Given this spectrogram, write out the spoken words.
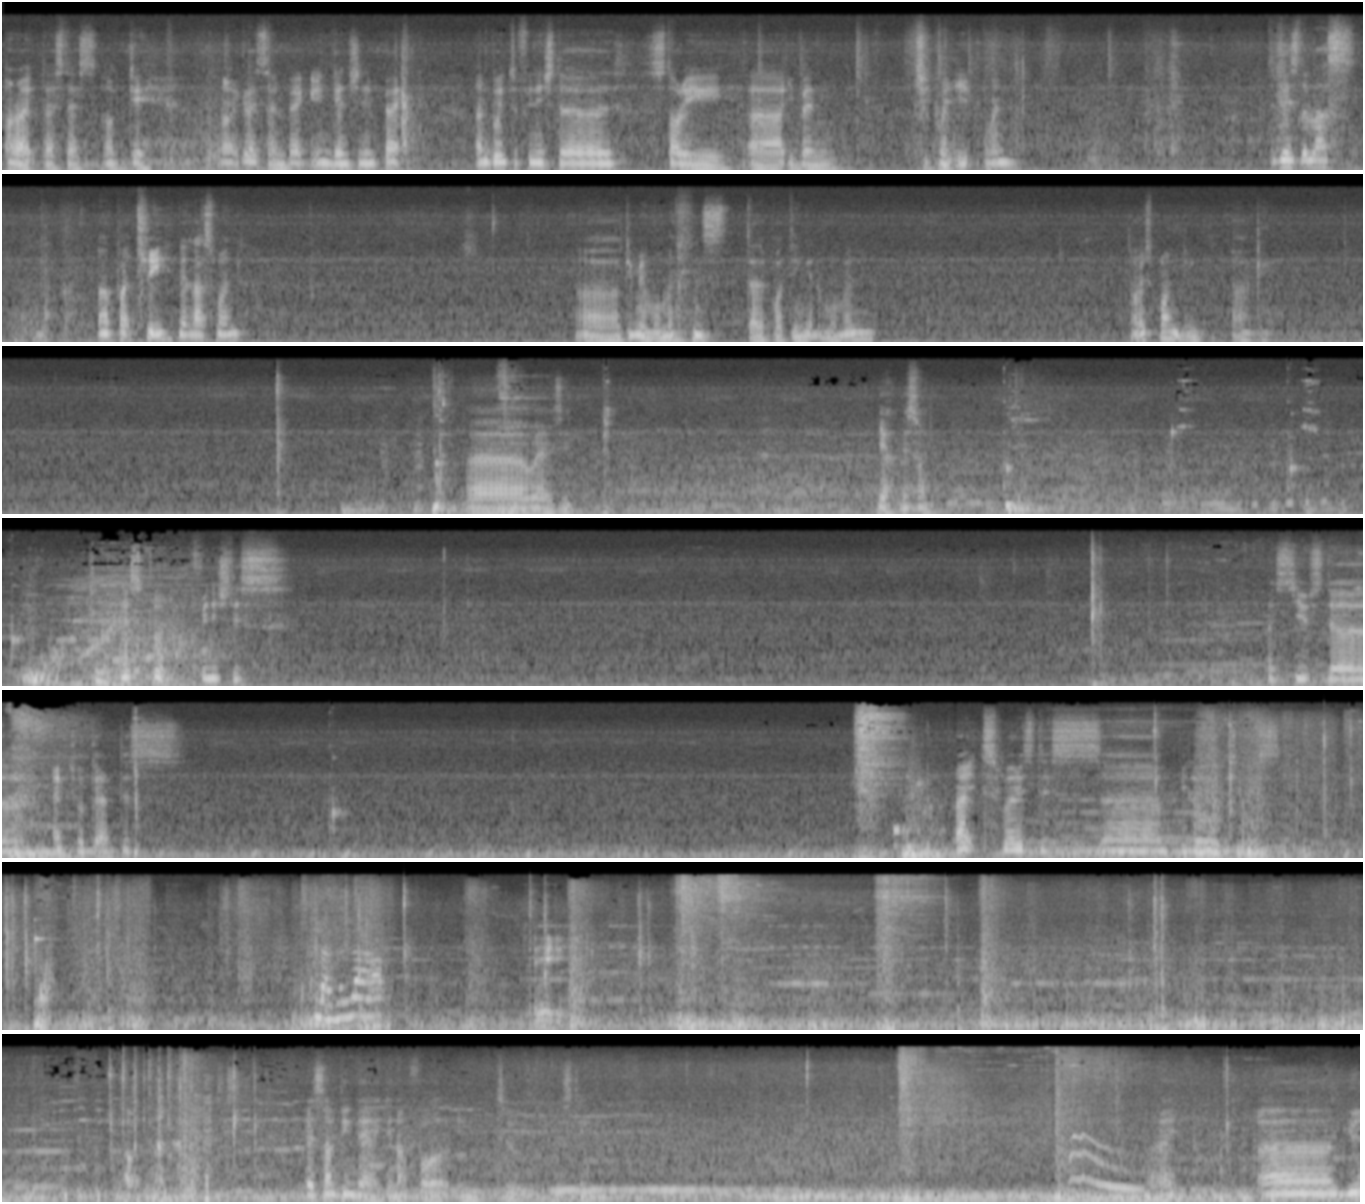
Alright, that's that's okay. Alright guys, I'm back in Genshin Impact. I'm going to finish the story uh, event 3.81. Today's the last uh, part 3, the last one. Uh, give me a moment, it's teleporting at the moment. Not responding. Ah, okay. Uh, where is it? Yeah, this one. Let's go finish this. Let's use the actual characters. Right, where is this? Uh, below the series. La la la. Hey. Oh. There's something there I cannot fall into this thing.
